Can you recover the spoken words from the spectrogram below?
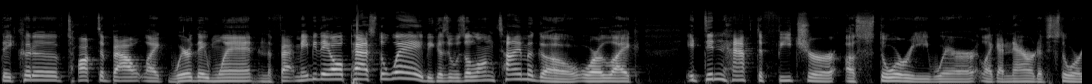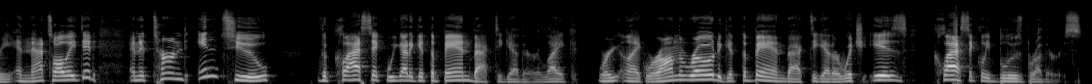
They could have talked about like where they went and the fact maybe they all passed away because it was a long time ago or like it didn't have to feature a story where like a narrative story and that's all they did. And it turned into the classic we got to get the band back together. Like we're like we're on the road to get the band back together, which is classically Blues Brothers.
